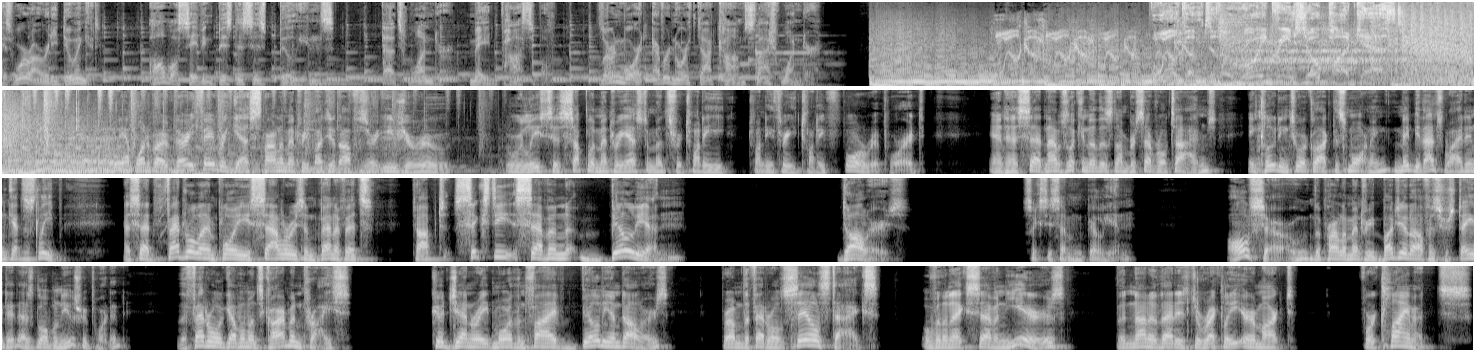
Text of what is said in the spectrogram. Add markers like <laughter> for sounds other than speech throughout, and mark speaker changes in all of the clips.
Speaker 1: because we're already doing it. All while saving businesses billions. That's Wonder made possible. Learn more at evernorth.com/wonder.
Speaker 2: Welcome, welcome, welcome. Welcome to the Roy Green Show podcast.
Speaker 3: We have one of our very favorite guests, Parliamentary Budget Officer Yves Giroux, who released his supplementary estimates for 2023-24 report and has said, and I was looking at this number several times, including 2 o'clock this morning, maybe that's why I didn't get to sleep, has said federal employees' salaries and benefits topped $67 billion. 67 billion. Also, the parliamentary budget officer stated, as Global News reported, the federal government's carbon price could generate more than $5 billion from the federal sales tax over the next seven years, but none of that is directly earmarked for climate.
